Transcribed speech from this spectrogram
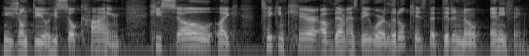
He's gentil. He's so kind. He's so like taking care of them as they were little kids that didn't know anything.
